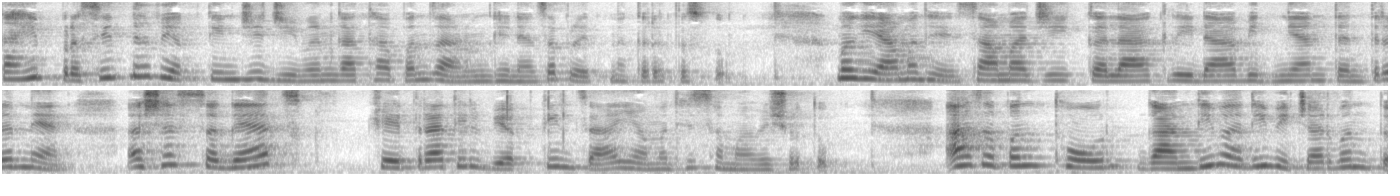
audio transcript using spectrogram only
काही प्रसिद्ध व्यक्तींची जीवनगाथा आपण जाणून घेण्याचा प्रयत्न करत असतो. मग यामध्ये सामाजिक कला क्रीडा विज्ञान तंत्रज्ञान अशा सगळ्याच क्षेत्रातील व्यक्तींचा यामध्ये समावेश होतो. आज आपण थोर गांधीवादी विचारवंत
